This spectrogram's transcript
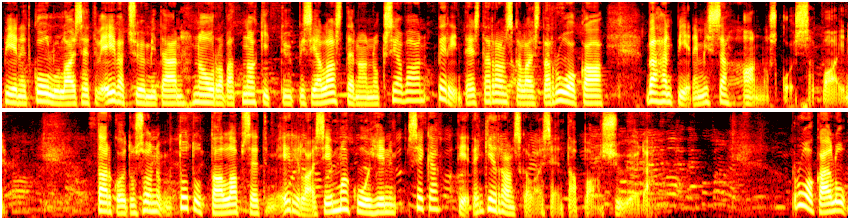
pienet koululaiset eivät syö mitään nauravat nakit-tyyppisiä lastenannoksia, vaan perinteistä ranskalaista ruokaa vähän pienemmissä annoskoissa vain. Tarkoitus on totuttaa lapset erilaisiin makuihin sekä tietenkin ranskalaiseen tapaan syödä. Ruokailu,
